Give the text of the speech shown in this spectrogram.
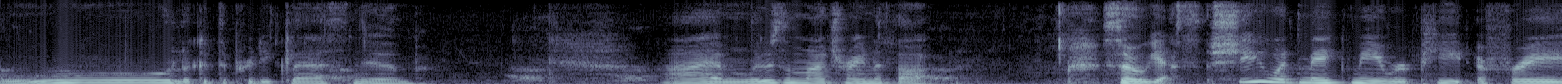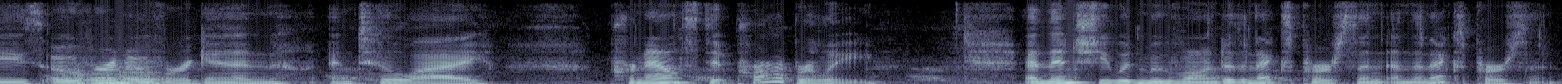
Ooh, look at the pretty glass nib. I am losing my train of thought. So yes, she would make me repeat a phrase over and over again until I pronounced it properly. And then she would move on to the next person and the next person.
